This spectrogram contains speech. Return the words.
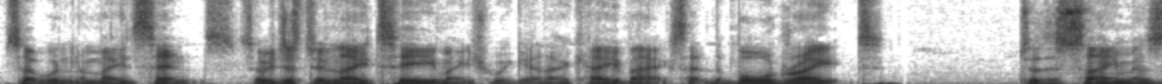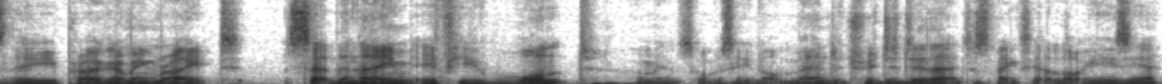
so it wouldn't have made sense. So we just do an AT, make sure we get an OK back, set the baud rate to the same as the programming rate, set the name if you want. I mean, it's obviously not mandatory to do that, just makes it a lot easier.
